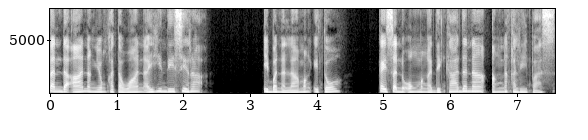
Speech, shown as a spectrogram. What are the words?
Tandaan ang iyong katawan ay hindi sira. Iba na lamang ito kaysa noong mga dekada na ang nakalipas.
